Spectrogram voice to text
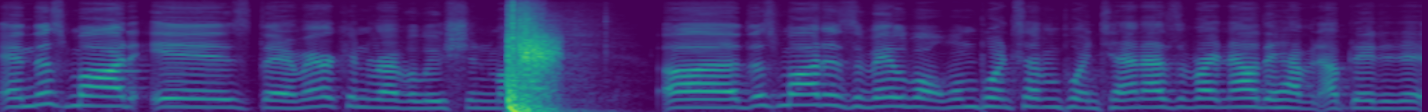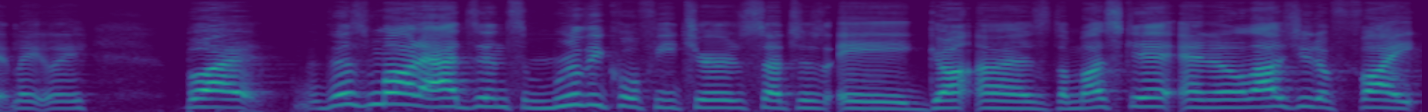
And this mod is the American Revolution mod. Uh, this mod is available on 1.7.10 as of right now. They haven't updated it lately. But this mod adds in some really cool features, such as a gun, uh, as the musket, and it allows you to fight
